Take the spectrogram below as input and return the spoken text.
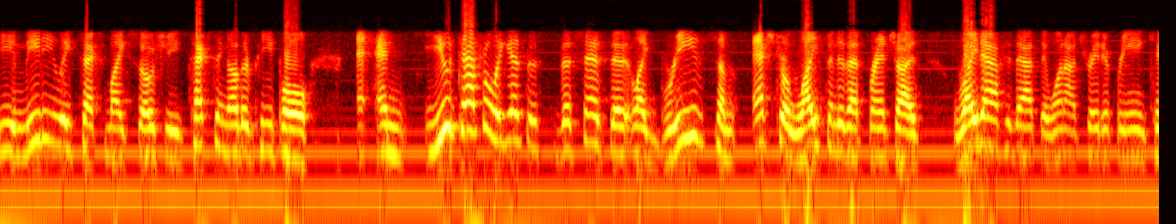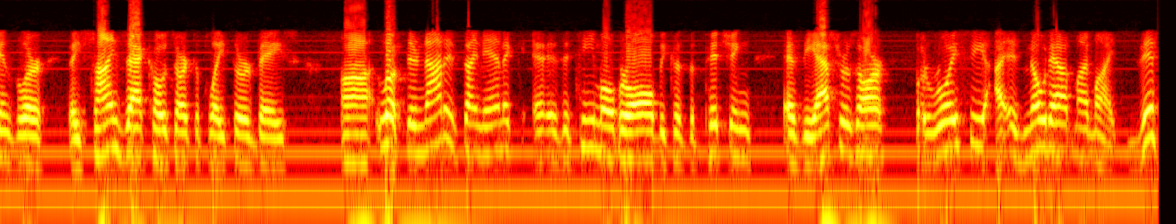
he immediately texts Mike Scioscia, texting other people, and you definitely get this, the sense that it like breathes some extra life into that franchise. Right after that, they went out traded for Ian Kinsler. They signed Zach Cozart to play third base. Uh, look, they're not as dynamic as a team overall because the pitching as the Astros are. But Royce, is no doubt in my mind, this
